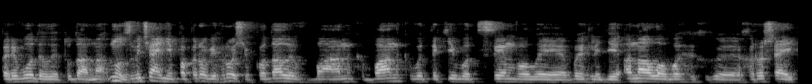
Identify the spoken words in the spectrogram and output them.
переводили туди на ну звичайні паперові гроші, вкладали в банк. Банк, от такі от символи вигляді аналогових е, грошей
